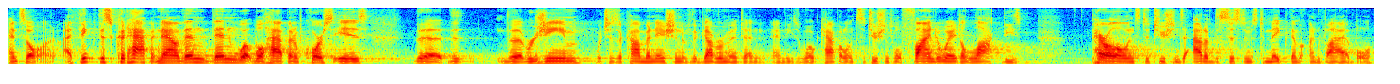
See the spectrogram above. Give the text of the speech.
and so on. I think this could happen. Now, then, then what will happen, of course, is the, the, the regime, which is a combination of the government and, and these woke capital institutions, will find a way to lock these parallel institutions out of the systems to make them unviable,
